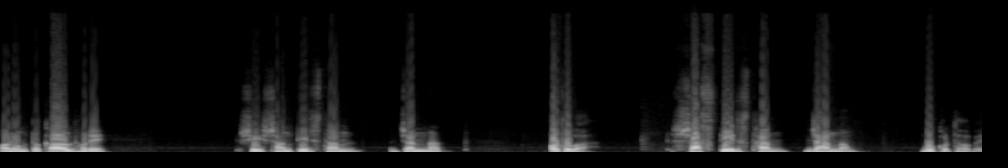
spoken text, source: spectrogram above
অনন্তকাল ধরে সেই শান্তির স্থান জান্নাত অথবা শাস্তির স্থান জাহান্নাম ভোগ করতে হবে।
